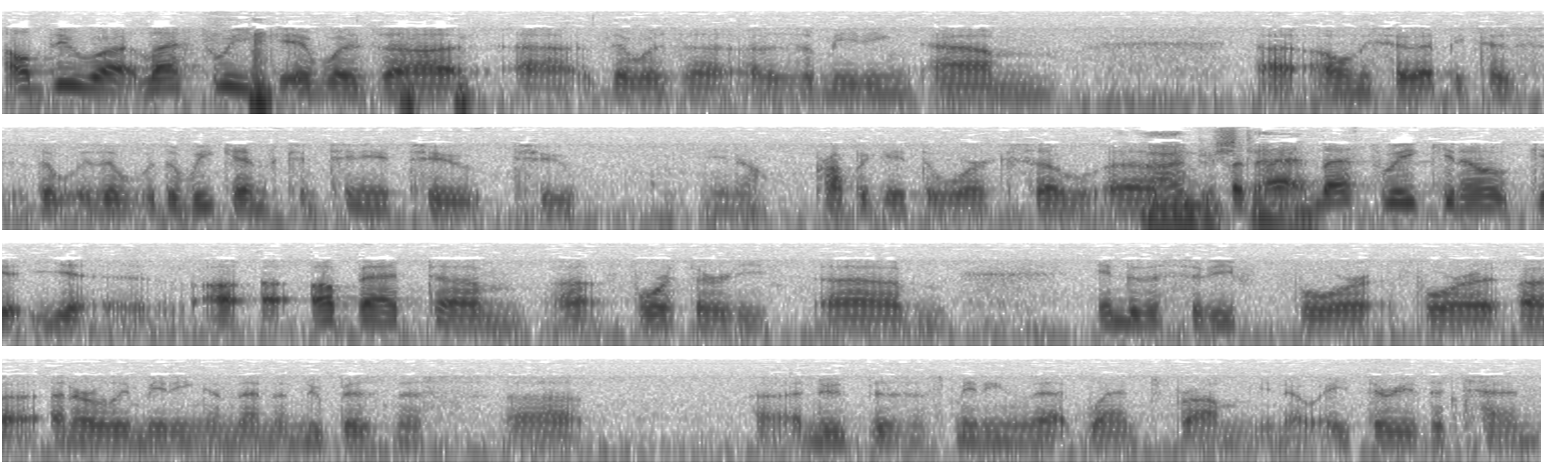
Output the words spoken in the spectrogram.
I'll do. Uh, last week it was uh, uh, there was a, was a meeting um, uh, I only say that because the, the the weekends continue to to you know propagate the work. So um, I understand. But la- last week, you know, get yeah, uh, up at um, uh, 4:30 um, into the city for for uh, an early meeting, and then a new business uh, a new business meeting that went from you know 8:30 to 10.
